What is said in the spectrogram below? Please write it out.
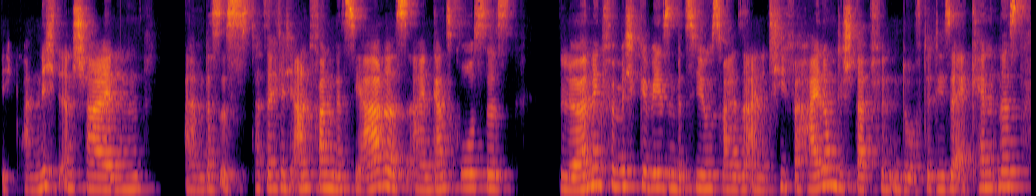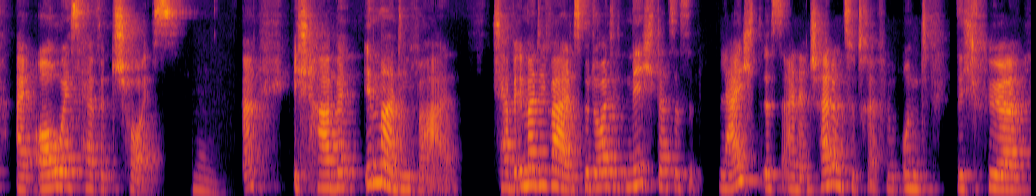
ich kann nicht entscheiden. Ähm, das ist tatsächlich Anfang des Jahres ein ganz großes Learning für mich gewesen, beziehungsweise eine tiefe Heilung, die stattfinden durfte. Diese Erkenntnis, I always have a choice. Hm. Ja? Ich habe immer die Wahl. Ich habe immer die Wahl. Das bedeutet nicht, dass es leicht ist, eine Entscheidung zu treffen und sich für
